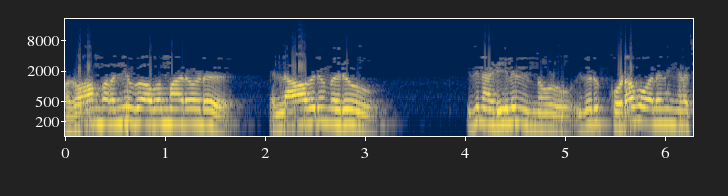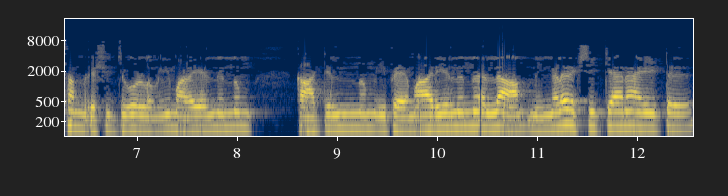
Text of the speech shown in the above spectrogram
ഭഗവാൻ പറഞ്ഞു ഗോപന്മാരോട് എല്ലാവരും വരൂ ഇതിനടിയിൽ നിന്നോളൂ. ഇതൊരു കുട പോലെ നിങ്ങളെ സംരക്ഷിച്ചുകൊള്ളും. ഈ മഴയിൽ നിന്നും കാട്ടിൽ നിന്നും ഈ പേമാരിയിൽ നിന്നും എല്ലാം നിങ്ങളെ രക്ഷിക്കാനായിട്ട്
